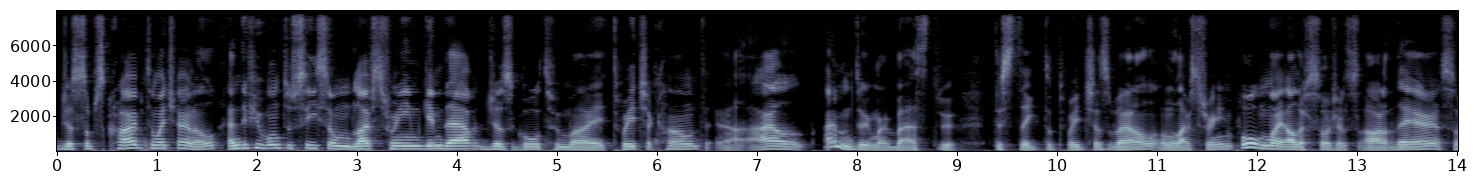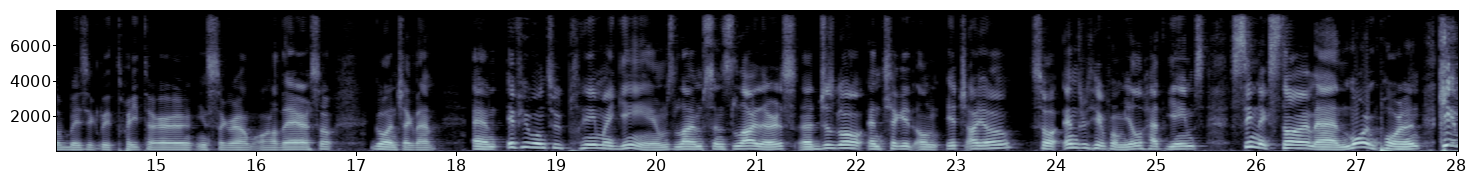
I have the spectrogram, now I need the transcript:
just subscribe to my channel. And if you want to see some live stream game dev, just go to my Twitch account. Uh, I'll I'm doing my best to to stick to Twitch as well on live stream. All my other socials are there, so basically Twitter, Instagram are there. So go and check them. And if you want to play my games, Limes and Sliders, uh, just go and check it on itch.io. So Endrit here from Yellow Hat Games. See you next time, and more important, keep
